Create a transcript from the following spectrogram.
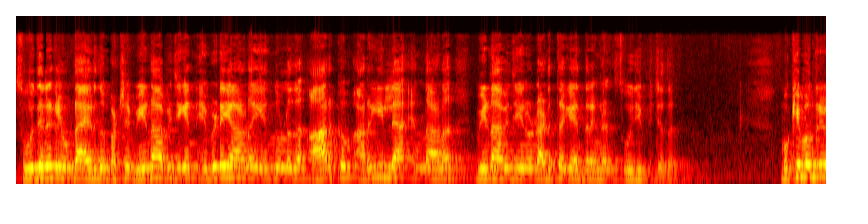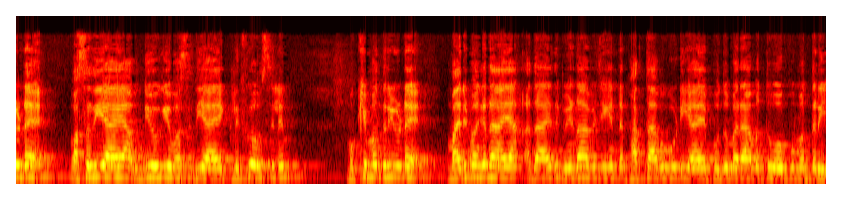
സൂചനകൾ ഉണ്ടായിരുന്നു പക്ഷെ വീണ വിജയൻ എവിടെയാണ് എന്നുള്ളത് ആർക്കും അറിയില്ല എന്നാണ് വീണ വിജയനോട് അടുത്ത കേന്ദ്രങ്ങൾ സൂചിപ്പിച്ചത്. മുഖ്യമന്ത്രിയുടെ വസതിയായ ഔദ്യോഗിക വസതിയായ ക്ലിഫ് ഹൗസിലും മുഖ്യമന്ത്രിയുടെ മരുമകനായ അതായത് വീണാ വിജയന്റെ ഭർത്താവ് കൂടിയായ പൊതുമരാമത്ത് വകുപ്പ് മന്ത്രി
